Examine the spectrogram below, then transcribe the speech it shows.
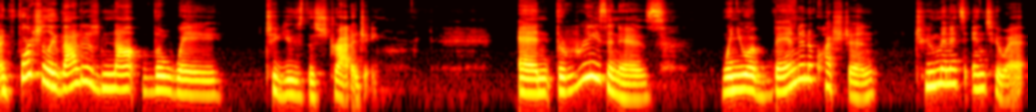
unfortunately that is not the way to use this strategy. And the reason is when you abandon a question two minutes into it,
